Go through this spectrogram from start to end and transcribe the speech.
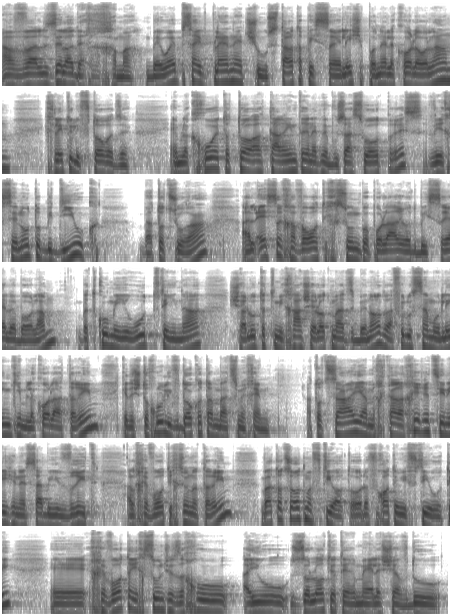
אבל זה לא הדרך החכמה. ב Website Planet, שהוא סטארט-אפ ישראלי שפונה לכל העולם, החליטו לפתור את זה. הם לקחו את אותו אתר אינטרנט מבוסס WordPress, ואחסנו אותו בדיוק. באותו צורה, על עשר חברות אחסון פופולריות בישראל ובעולם, בדקו מהירות טעינה, שאלו את התמיכה שאלות מעצבנות ואפילו שמו לינקים לכל האתרים, כדי שתוכלו לבדוק אותם בעצמכם. התוצאה היא המחקר הכי רציני שנעשה בעברית על חברות אחסון אתרים, והתוצאות מפתיעות, או לפחות הם הפתיעו אותי. חברות האחסון שזכו היו זולות יותר מאלה שעבדו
